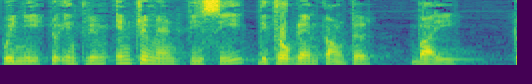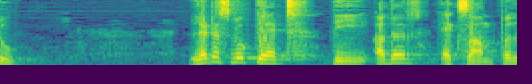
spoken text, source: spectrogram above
we need to increment PC, the program counter, by 2. Let us look at the other example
